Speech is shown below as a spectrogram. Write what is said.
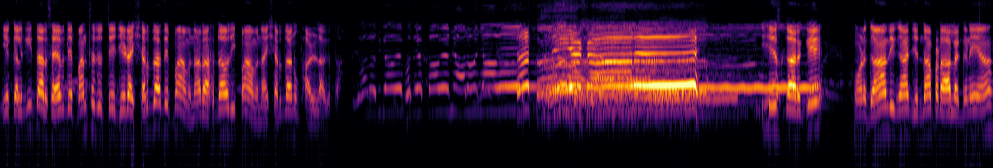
ਇਹ ਕਲਗੀਧਰ ਸਾਹਿਬ ਦੇ ਪੰਥ ਦੇ ਉੱਤੇ ਜਿਹੜਾ ਸ਼ਰਧਾ ਤੇ ਭਾਵਨਾ ਰੱਖਦਾ, ਉਹਦੀ ਭਾਵਨਾ ਸ਼ਰਧਾ ਨੂੰ ਫਲ ਲੱਗਦਾ। ਇਸ ਕਰਕੇ ਹੁਣ ਗਾਂ ਦੀ ਗਾਂ ਜਿੱਦਾਂ ਪੜਾ ਲੱਗਣੇ ਆ,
